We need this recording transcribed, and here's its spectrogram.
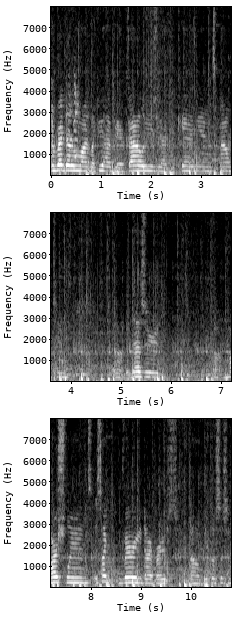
in Red Dead Online. Like you have your valleys, you have your canyons, mountains, uh, the desert, uh, marshlands. It's like very diverse um, ecosystem.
